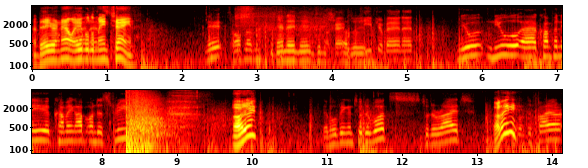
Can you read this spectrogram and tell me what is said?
And they are now able to maintain. Nee, drauflassen. Nee, nee, nee. will Also, Keep your bayonet. New new uh, company coming up on the street. Are they? They're moving into the woods to the right. Are they? Of the fire.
